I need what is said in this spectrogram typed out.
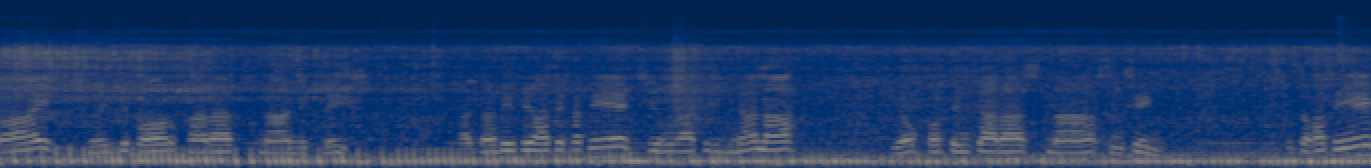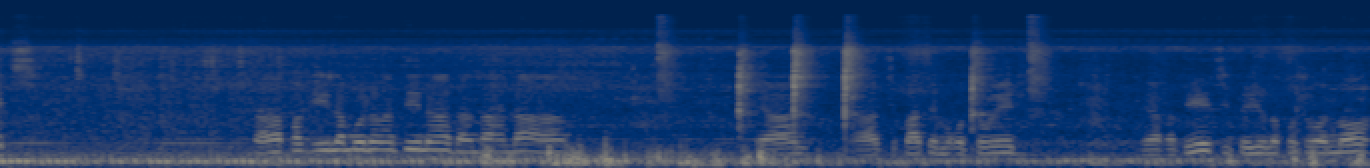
Ito ay 24 carats na necklace. At nandito yung ating katiits, yung ating ibinala, yung 14 carats na singsing. Ito katiits, sa pag-hila mo ng antina, dahan-dahan lang. Ayan. At sipatin mo kung tuwid. Kaya katiits, ito yung napusuan mo.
